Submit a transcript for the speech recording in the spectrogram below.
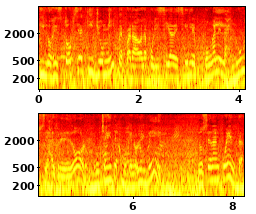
Y los stops de aquí, yo misma he parado a la policía a decirle, póngale las luces alrededor. Mucha gente como que no los ve, no se dan cuenta.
